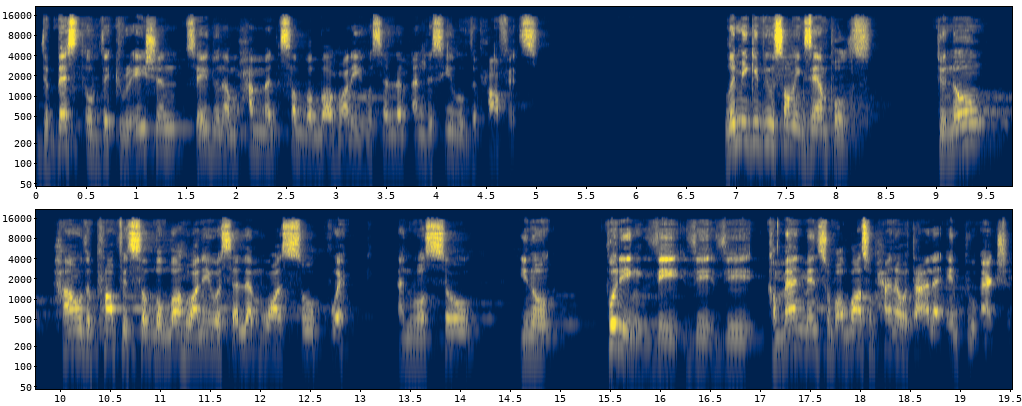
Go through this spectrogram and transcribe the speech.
the best of the creation, Sayyidina Muhammad sallallahu alayhi wasallam, and the seal of the prophets. Let me give you some examples to know how the Prophet sallallahu alayhi wasallam was so quick and was so, you know, putting the, the, the commandments of Allah subhanahu wa ta'ala into action.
